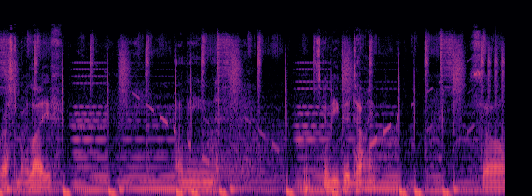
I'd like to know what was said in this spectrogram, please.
rest of my life, I mean, it's going to be a good time. So,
